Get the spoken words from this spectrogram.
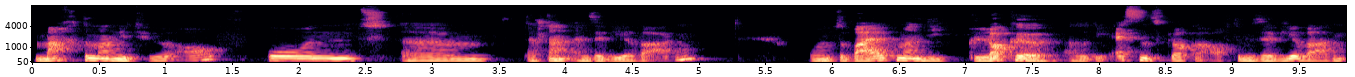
machte man die Tür auf und ähm, da stand ein Servierwagen. Und sobald man die Glocke, also die Essensglocke auf dem Servierwagen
